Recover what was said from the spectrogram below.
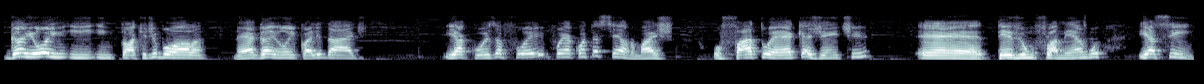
ganhou em, em, em, toque de bola, né? ganhou em qualidade. E a coisa foi, foi acontecendo. Mas o fato é que a gente é, teve um Flamengo. E assim,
